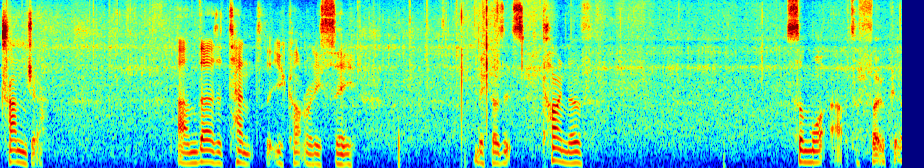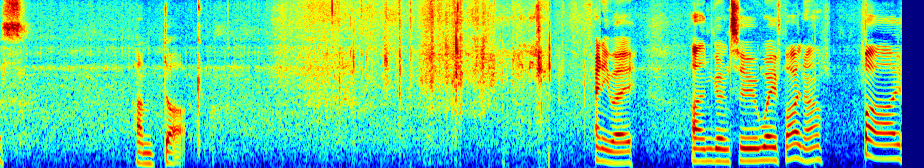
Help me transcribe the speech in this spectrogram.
Trangia. And there's a tent that you can't really see because it's kind of somewhat out of focus and dark. Anyway, I'm going to wave bye now. Bye!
